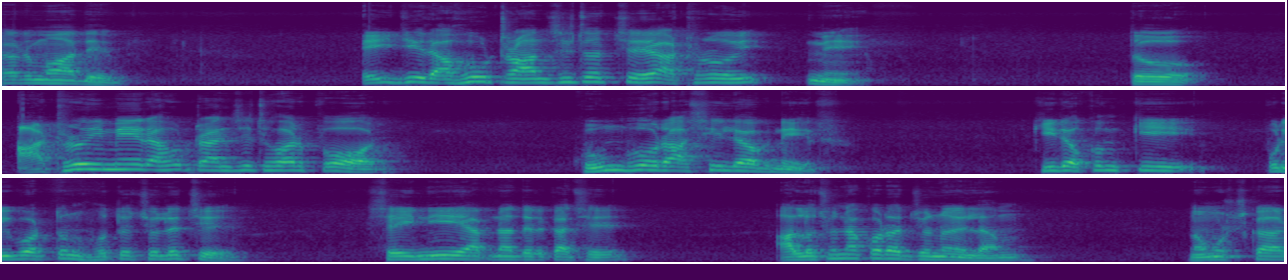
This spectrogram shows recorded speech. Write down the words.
হর মহাদেব। এই যে রাহু ট্রানজিট হচ্ছে আঠেরোই মে। তো আঠেরোই মে রাহু ট্রানজিট হওয়ার পর কুম্ভ রাশি লগ্নের রকম কী পরিবর্তন হতে চলেছে সেই নিয়ে আপনাদের কাছে আলোচনা করার জন্য এলাম। নমস্কার,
